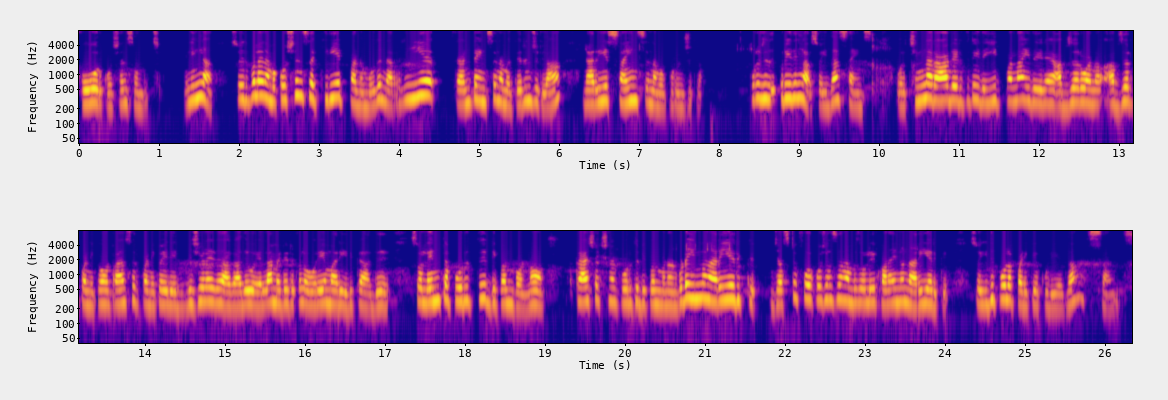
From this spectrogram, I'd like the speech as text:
ஃபோர் கொஷின்ஸ் வந்துச்சு. இல்லைங்களா? ஸோ இது போல் நம்ம கொஷின்ஸை கிரியேட் பண்ணும்போது நிறைய கண்டென்ட்ஸை நம்ம தெரிஞ்சுக்கலாம் நிறைய சயின்ஸை நம்ம புரிஞ்சுக்கலாம். புரிஞ்சுது புரியுதுங்களா? ஸோ இதுதான் சயின்ஸ் ஒரு சின்ன ராட் எடுத்துகிட்டு இதை ஈட் பண்ணால் இது அப்சர்வ் பண்ண அப்சர்வ் பண்ணிக்கும் ட்ரான்ஸ்ஃபர் பண்ணிக்கும் இது விஷுவலைஸ் ஆகாது எல்லா மெட்டீரியலுக்கும் ஒரே மாதிரி இருக்காது. ஸோ லென்த்தை பொறுத்து டிபெண்ட் பண்ணோம். கிராஷ் செக்ஷனல் பொறுத்து டிபெண்ட் பண்ணணும் கூட இன்னும் நிறைய இருக்குது ஜஸ்ட்டு ஃபோர் கொஷின்ஸ் தான் நம்ம சொல்லியிருக்கோம் ஆனால் இன்னும் நிறைய இருக்குது ஸோ இது போல் படிக்கக்கூடியது தான் சயின்ஸ்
